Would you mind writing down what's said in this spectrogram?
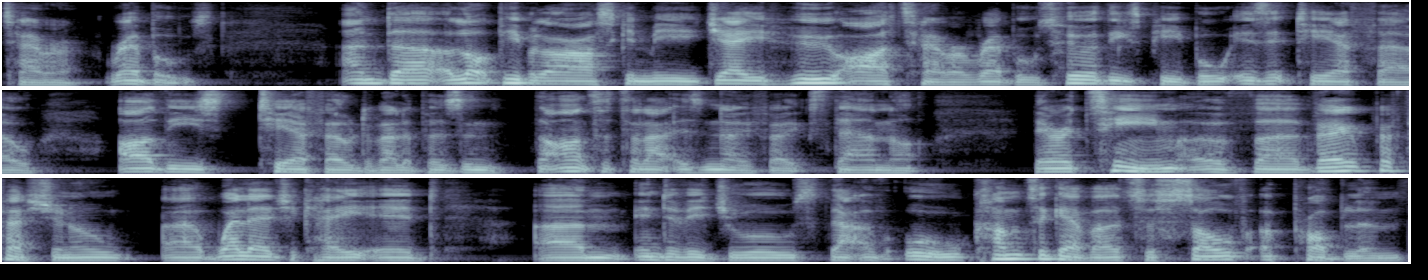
Terra Rebels. And uh, a lot of people are asking me, Jay, who are Terra Rebels? Who are these people? Is it TFL? Are these TFL developers? And the answer to that is no, folks, they're not. They're a team of uh, very professional, uh, well educated um, individuals that have all come together to solve a problem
